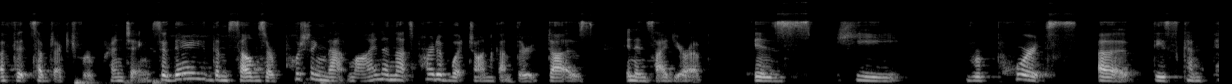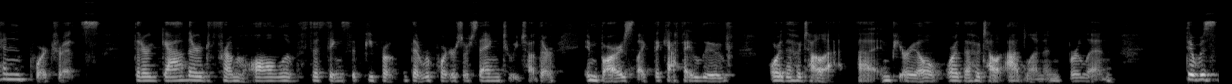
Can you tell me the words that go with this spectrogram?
a fit subject for printing. So they themselves are pushing that line, and that's part of what John Gunther does in Inside Europe is he reports uh, these kind of pen portraits that are gathered from all of the things that people that reporters are saying to each other in bars like the Cafe Louvre or the Hotel uh, Imperial or the Hotel Adlon in Berlin. There was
